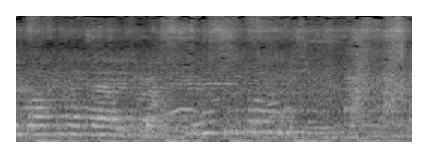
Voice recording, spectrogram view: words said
이번 타자. 이것은 수고.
